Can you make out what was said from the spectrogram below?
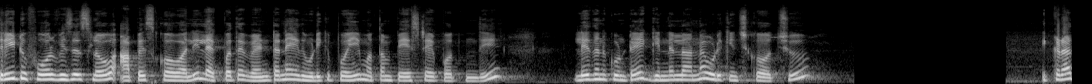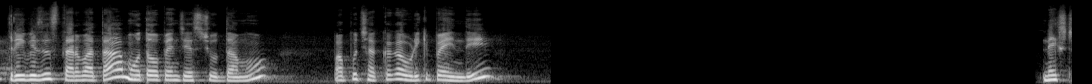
త్రీ టు ఫోర్ విజెస్లో ఆపేసుకోవాలి. లేకపోతే వెంటనే ఇది ఉడికిపోయి మొత్తం పేస్ట్ అయిపోతుంది. లేదనుకుంటే గిన్నెలో అన్న ఉడికించుకోవచ్చు. ఇక్కడ త్రీ విజిల్స్ తర్వాత మూత ఓపెన్ చేసి చూద్దాము. పప్పు చక్కగా ఉడికిపోయింది. నెక్స్ట్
